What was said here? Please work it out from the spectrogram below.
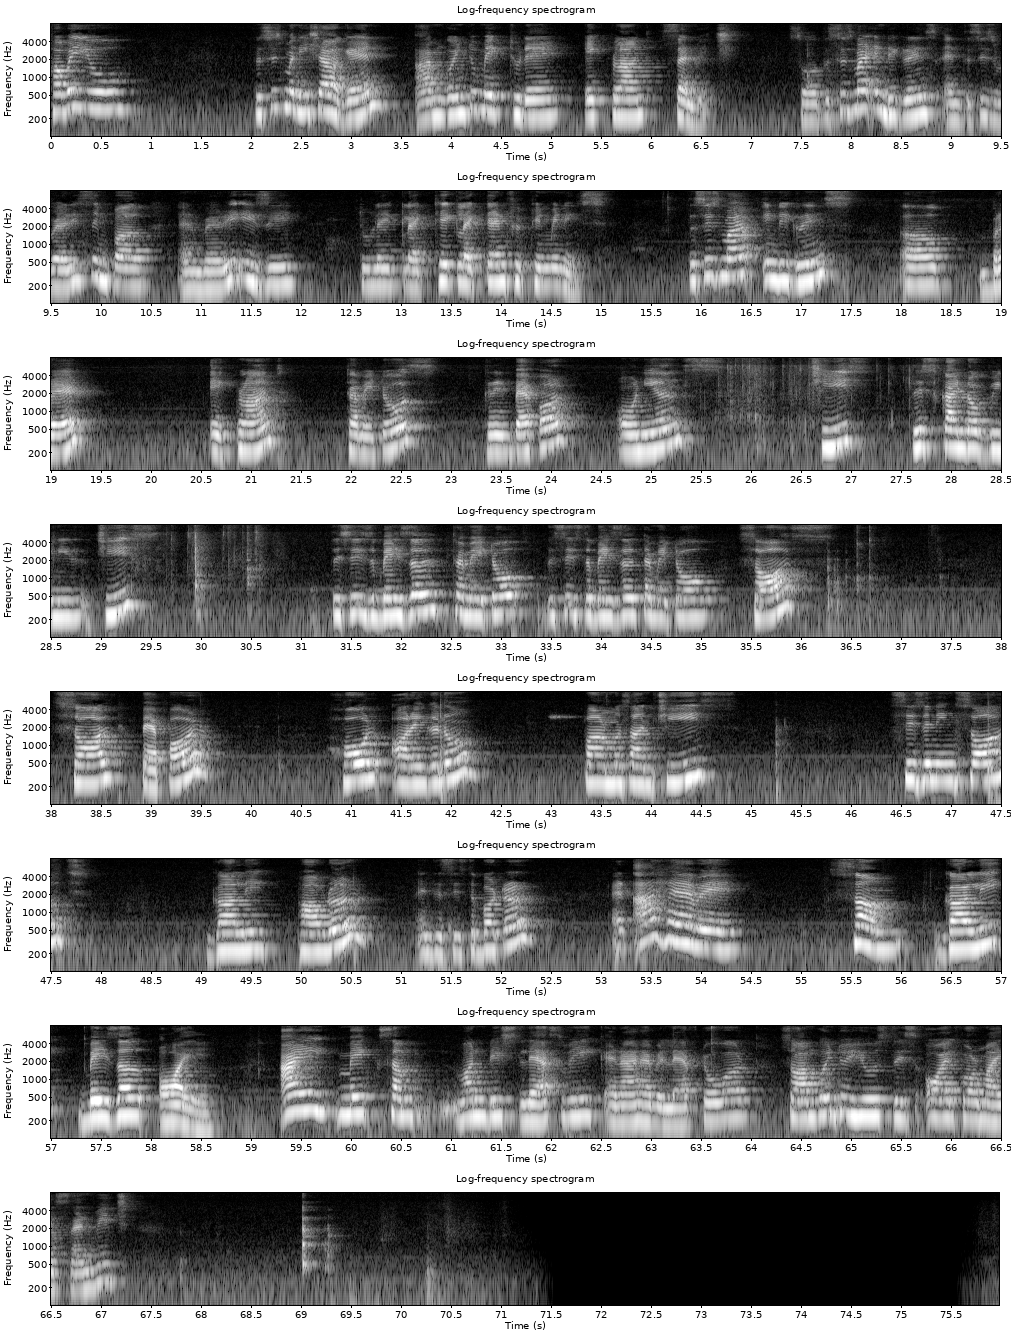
how are you? This is Manisha again. I'm going to make today eggplant sandwich. So this is my ingredients and this is very simple and very easy to like, like take like 10-15 minutes. This is my ingredients. Uh, bread, eggplant, tomatoes, green pepper, onions, cheese, this kind of we need cheese. This is basil tomato. This is the basil tomato sauce, salt, pepper, whole oregano, parmesan cheese, seasoning salt, garlic powder and this is the butter and I have a some garlic basil oil I make some one dish last week and I have a leftover. So I'm going to use this oil for my sandwich.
